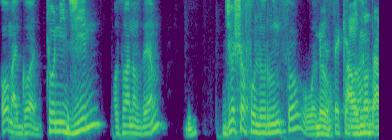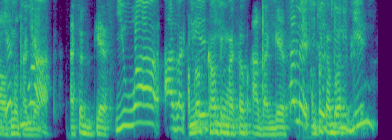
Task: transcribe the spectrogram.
Oh my God. Tony Jean was one of them. Joshua Folorunso was no, the second I was one. not. I was yes, not a guest. I said guest. You were as a I'm not counting myself as a guest. Damn it, I'm talking Tony about Jean.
